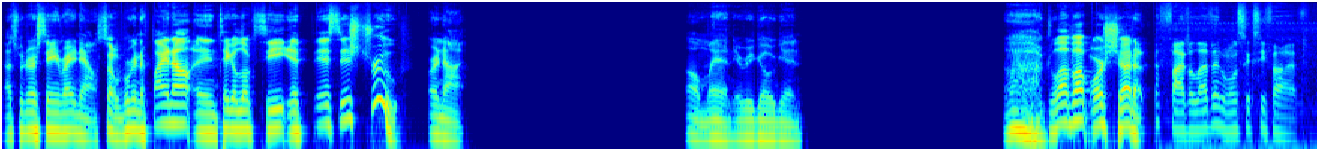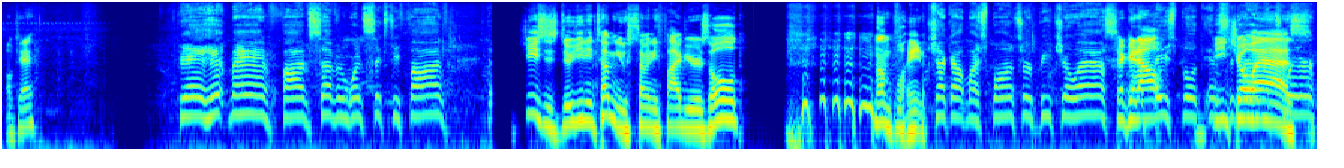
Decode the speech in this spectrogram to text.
That's what they're saying right now. So we're gonna find out and take a look, see if this is true or not. Oh man, here we go again. Uh, glove up or shut up. 5'11", 165. Okay. PA Hitman, 5'7", 165. Jesus, dude, you didn't tell me you were 75 years old. I'm playing. Check out my sponsor, Beat Your Ass. Check it on out. Facebook, Beat Instagram, Your and Ass. Twitter.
